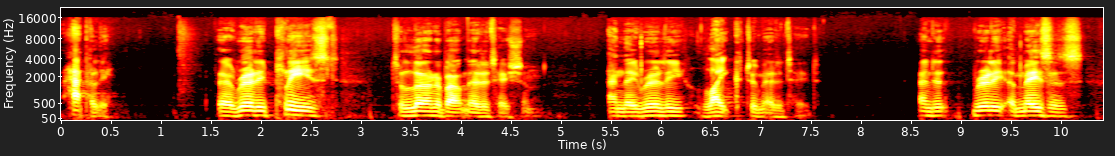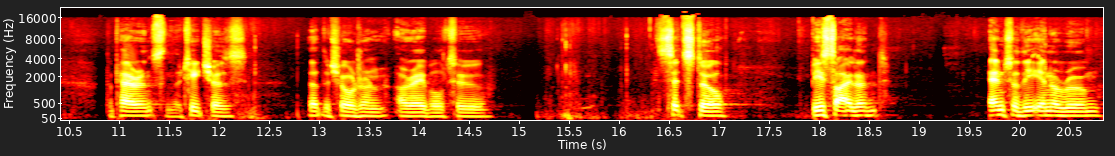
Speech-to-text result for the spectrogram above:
happily. They're really pleased to learn about meditation and they really like to meditate. And it really amazes the parents and the teachers that the children are able to sit still, be silent, enter the inner room,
